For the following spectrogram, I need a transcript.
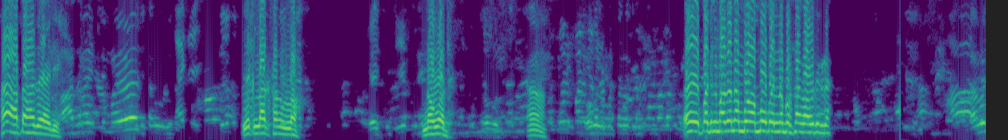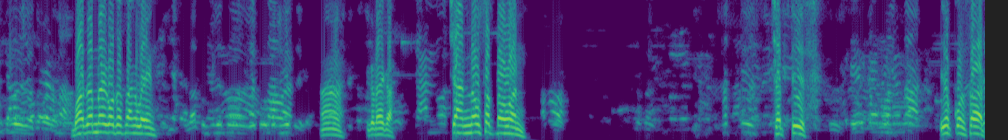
हा आता हा आली एक लाख सांगलो. नव्वद. हा. ए पाटील माझा नंबर मोबाईल नंबर सांगा हो तिकडे. बाजार? नाही होता? चांगला आहे. हा तिकडे आहे का? शहाण्णव सत्तावन्न. छत्तीस. एकोणसाठ.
